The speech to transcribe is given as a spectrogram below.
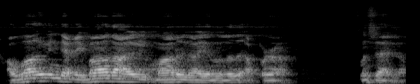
അള്ളാഹുവിന്റെ ഇബാദായി മാറുക എന്നുള്ളത് അപ്പോഴാണ്. മനസ്സിലായല്ലോ?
